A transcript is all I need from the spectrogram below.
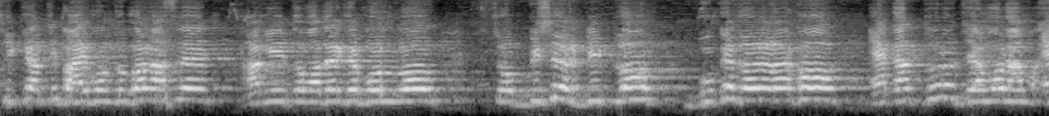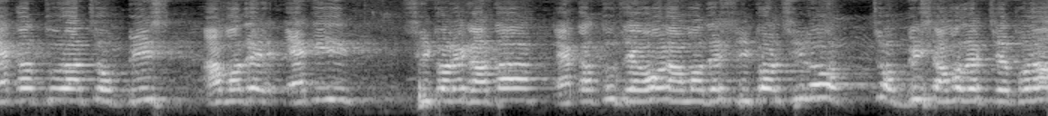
শিক্ষার্থী ভাই বন্ধুগণ আছে। আমি তোমাদেরকে বলব চব্বিশের বিপ্লব বুকে ধরে রাখো। একাত্তর যেমন একাত্তর আর চব্বিশ আমাদের একই শিকড়ে গাথা। একাত্তর যেমন আমাদের শিকড় ছিল, চব্বিশ আমাদের চেতনা।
